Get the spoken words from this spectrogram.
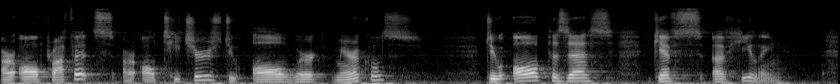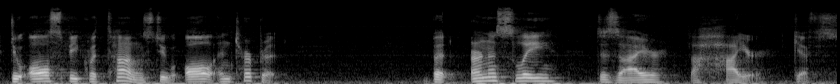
Are all prophets? Are all teachers? Do all work miracles? Do all possess gifts of healing? Do all speak with tongues? Do all interpret? But earnestly desire the higher gifts.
